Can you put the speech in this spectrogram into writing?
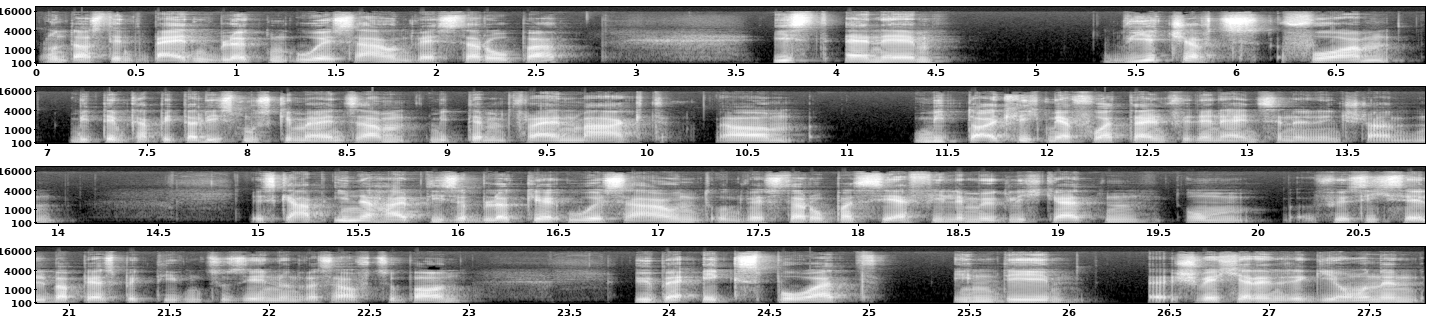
und aus den beiden Blöcken USA und Westeuropa ist eine Wirtschaftsform mit dem Kapitalismus gemeinsam, mit dem freien Markt, ähm, mit deutlich mehr Vorteilen für den Einzelnen entstanden. Es gab innerhalb dieser Blöcke USA und, und Westeuropa sehr viele Möglichkeiten, um für sich selber Perspektiven zu sehen und was aufzubauen. Über Export in die äh, schwächeren Regionen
